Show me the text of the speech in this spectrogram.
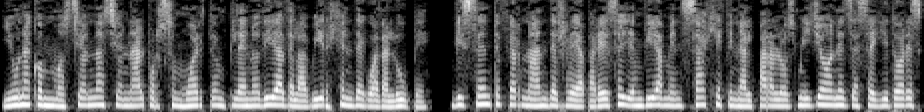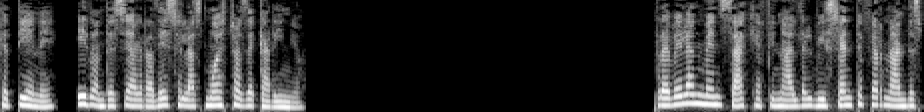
y una conmoción nacional por su muerte en pleno día de la Virgen de Guadalupe, Vicente Fernández reaparece y envía mensaje final para los millones de seguidores que tiene, y donde se agradece las muestras de cariño. Revelan mensaje final del Vicente Fernández.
